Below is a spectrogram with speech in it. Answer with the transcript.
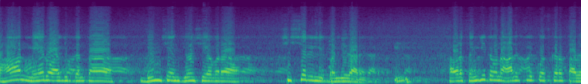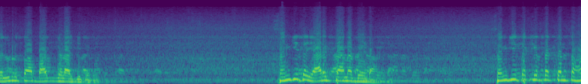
ಮಹಾನ್ ಮೇರು ಆಗಿದ್ದಂತಹ ಭೀಮಸೇನ್ ಜೋಶಿ ಅವರ ಶಿಷ್ಯರಿಲ್ಲಿ ಬಂದಿದ್ದಾರೆ. ಅವರ ಸಂಗೀತವನ್ನು ಆಲಿಸ್ಲಿಕ್ಕೋಸ್ಕರ ತಾವೆಲ್ಲರೂ ಸಹ ಭಾಗಿಗಳಾಗಿದ್ದರು. ಸಂಗೀತ ಯಾರಿಗೆ ತಾನ ಬೇಡ? ಸಂಗೀತಕ್ಕಿರ್ತಕ್ಕಂತಹ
